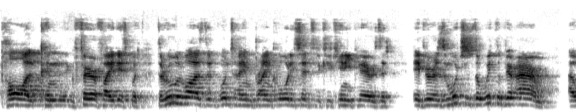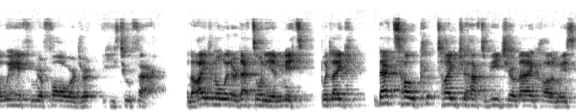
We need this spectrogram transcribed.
Paul can verify this, but the rule was that one time Brian Cody said to the Kilkenny players that if you're as much as the width of your arm away from your forward, he's too far. And I don't know whether that's only a myth, but like that's how tight you have to be to your man column is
